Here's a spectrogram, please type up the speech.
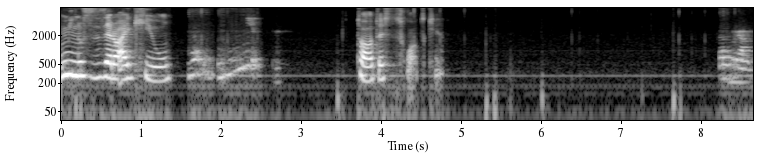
Minus 0 IQ. No. To, to jest słodkie. Dobra.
